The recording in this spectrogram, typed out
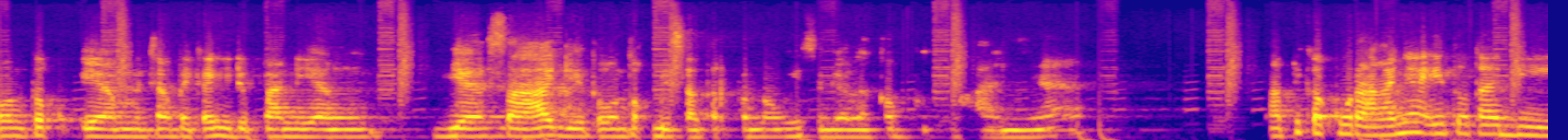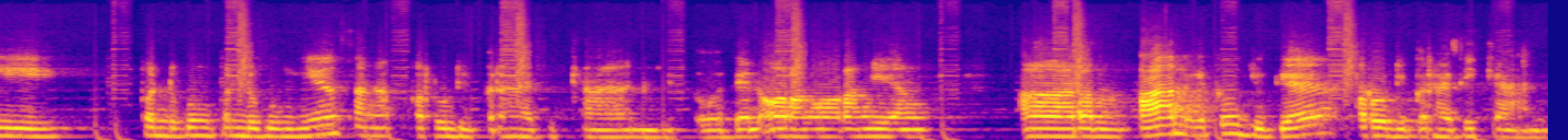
untuk ya mencapai kehidupan yang biasa gitu untuk bisa terpenuhi segala kebutuhannya tapi kekurangannya itu tadi pendukung-pendukungnya sangat perlu diperhatikan gitu dan orang-orang yang uh, rentan itu juga perlu diperhatikan.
